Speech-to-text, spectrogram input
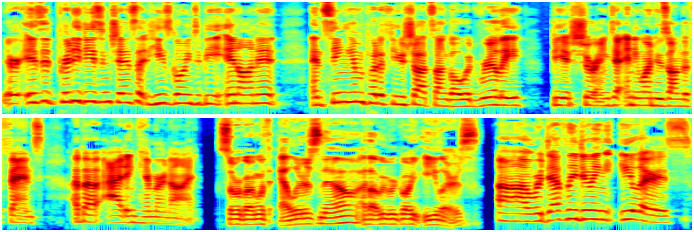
there is a pretty decent chance that he's going to be in on it, and seeing him put a few shots on goal would really be assuring to anyone who's on the fence about adding him or not. So we're going with Ehlers now? I thought we were going Ehlers. Uh, we're definitely doing Ehlers.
